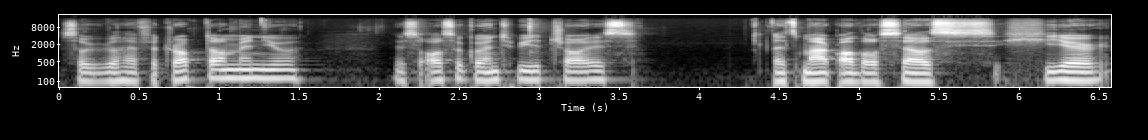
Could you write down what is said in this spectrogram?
So we will have a drop down menu. This is also going to be a choice. Let's mark all those cells here.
